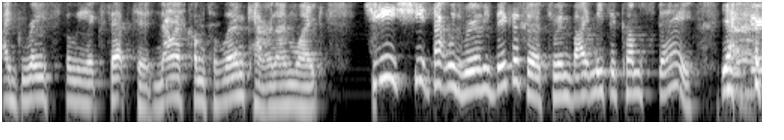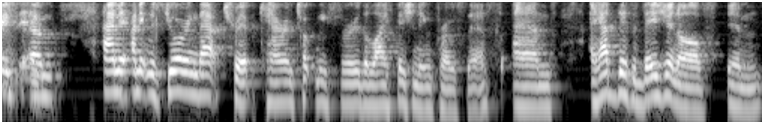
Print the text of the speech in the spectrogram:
I gracefully accepted. Now I've come to learn, Karen. I'm like, gee, she that was really big of her to invite me to come stay. Yeah, um, and it, and it was during that trip Karen took me through the life visioning process, and I had this vision of um,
